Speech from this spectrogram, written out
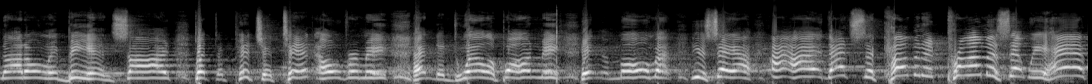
not only be inside, but to pitch a tent over me and to dwell upon me in the moment. You say, I, I, I, that's the covenant promise that we have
